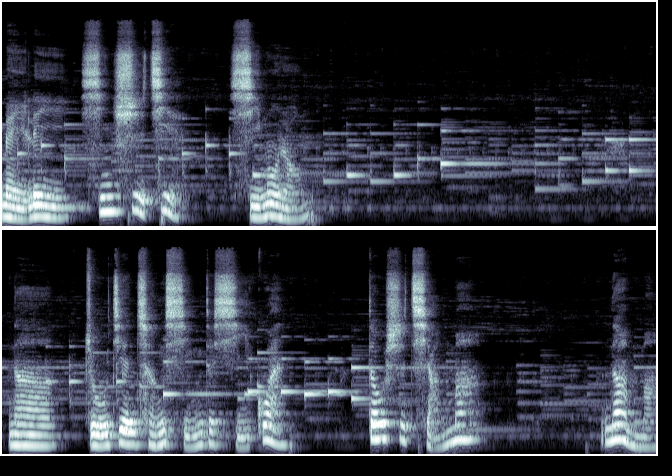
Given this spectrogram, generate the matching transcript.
美丽新世界，席慕容。那逐渐成型的习惯，都是墙吗？那么，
